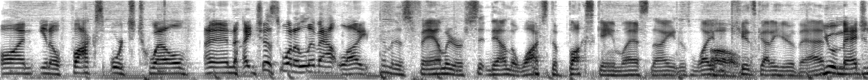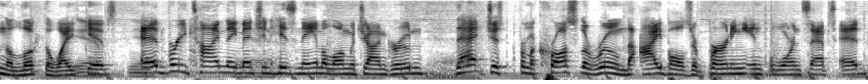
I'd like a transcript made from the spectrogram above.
on, you know, Fox Sports 12, and I just want to live out life. Him and his family are sitting down to watch the Bucks game last night, and his wife Oh. and kids got to hear that. You imagine the look the wife Yeah, gives yeah. every time they mention his name along with Jon Gruden. That just from across the room, the eyeballs are burning into Warren Sapp's head.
